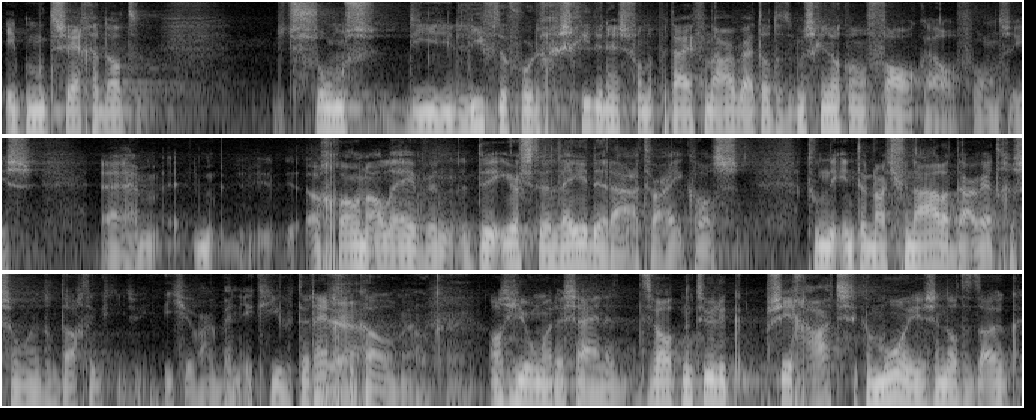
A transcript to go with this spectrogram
ik moet zeggen dat soms die liefde voor de geschiedenis van de Partij van de Arbeid... dat het misschien ook wel een valkuil voor ons is. Ehm, m- gewoon al even de eerste ledenraad waar ik was... toen de internationale daar werd gezongen... toen dacht ik, weet je, waar ben ik hier terechtgekomen? Ja, oké. Als jongeren zijn. Terwijl het natuurlijk op zich hartstikke mooi is... en dat het ook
